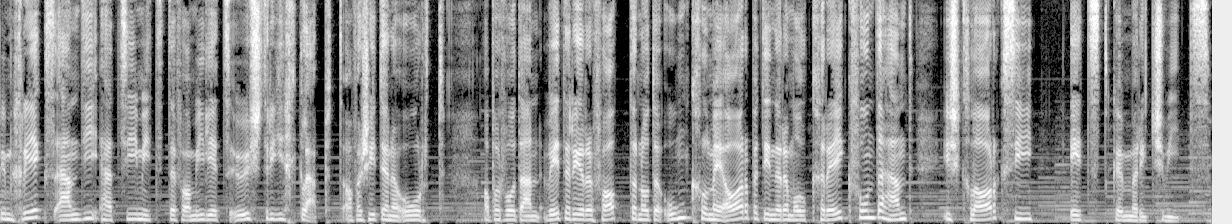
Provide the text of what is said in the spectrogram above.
Beim Kriegsende hat sie mit der Familie zu Österreich gelebt, an verschiedenen Orten. Aber wo dann weder ihr Vater noch der Onkel mehr Arbeit in einer Molkerei gefunden haben, ist klar gewesen, jetzt gehen wir in die Schweiz.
